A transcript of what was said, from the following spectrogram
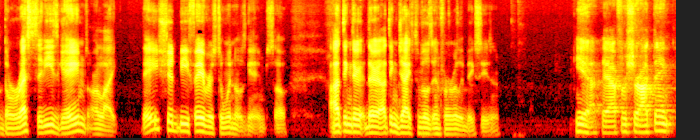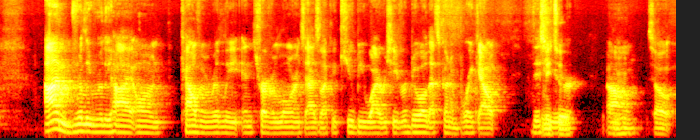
the rest of these games are like they should be favorites to win those games. So I think they're they're I think Jacksonville's in for a really big season. Yeah, yeah, for sure. I think I'm really, really high on Calvin Ridley and Trevor Lawrence as like a QB wide receiver duo that's going to break out this Me year. Mm-hmm. Um, mm-hmm. So,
